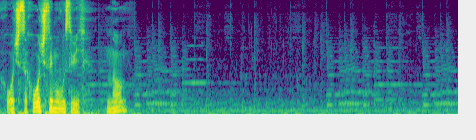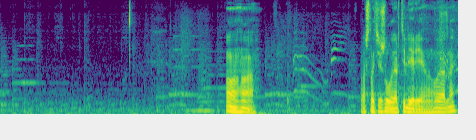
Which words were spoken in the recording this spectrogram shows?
Хочется, хочется ему выставить Но Пошла тяжелая артиллерия. Ладно.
